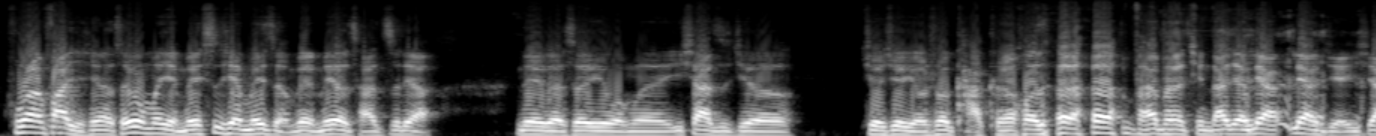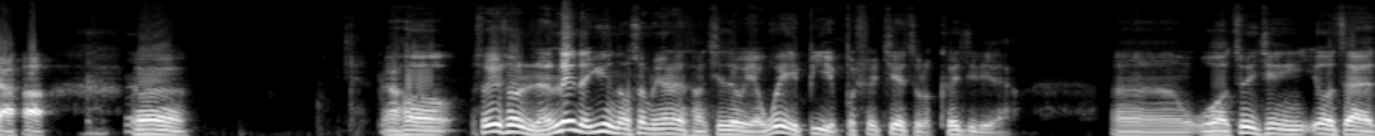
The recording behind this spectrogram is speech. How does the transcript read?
忽然发起闲聊，所以我们也没事先没准备，没有查资料，那个，所以我们一下子就。就就有时候卡壳或者 版本，请大家谅 谅解一下哈，嗯，然后所以说人类的运动寿命越来越长，其实也未必不是借助了科技力量，嗯，我最近又在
